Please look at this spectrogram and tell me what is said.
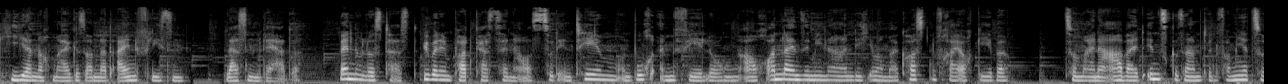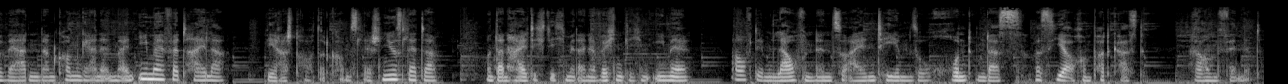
hier nochmal gesondert einfließen lassen werde. Wenn du Lust hast, über den Podcast hinaus zu den Themen und Buchempfehlungen, auch Online-Seminaren, die ich immer mal kostenfrei auch gebe, zu meiner Arbeit insgesamt informiert zu werden, dann komm gerne in meinen E-Mail-Verteiler verastrauch.com slash newsletter und dann halte ich dich mit einer wöchentlichen E-Mail auf dem Laufenden zu allen Themen, so rund um das, was hier auch im Podcast Raum findet.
